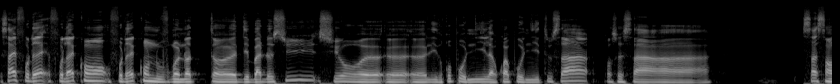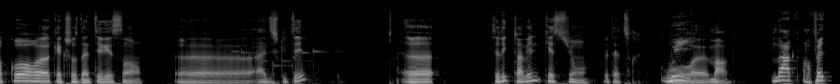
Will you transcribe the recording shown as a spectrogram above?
Ça, il faudrait, faudrait qu'on ouvre notre euh, débat dessus sur euh, euh, l'hydroponie, l'aquaponie, tout ça, parce que ça, ça c'est encore quelque chose d'intéressant à discuter. Cédric, tu avais une question, peut-être, pour oui. Marc. Marc, en fait,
